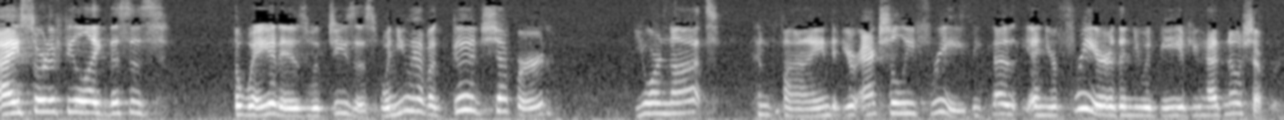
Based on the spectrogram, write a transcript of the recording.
I sort of feel like this is the way it is with Jesus. When you have a good shepherd, you're not confined, you're actually free because and you're freer than you would be if you had no shepherd.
